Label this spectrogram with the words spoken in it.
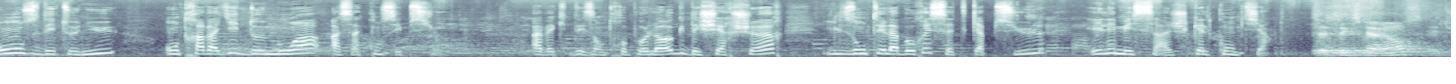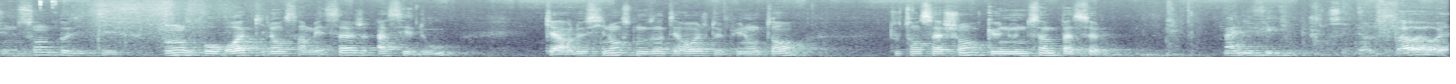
Onze détenus ont travaillé deux mois à sa conception. Avec des anthropologues, des chercheurs, ils ont élaboré cette capsule et les messages qu'elle contient. Cette expérience est une sonde positive. Onze bras qui lancent un message assez doux, car le silence nous interroge depuis longtemps, tout en sachant que nous ne sommes pas seuls. Magnifique. C'est bien. Ah ouais,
